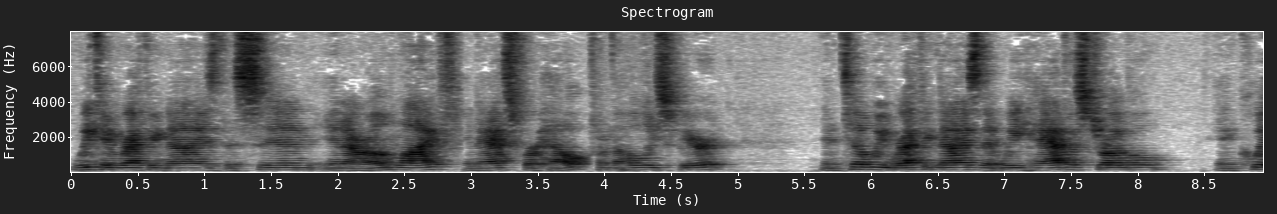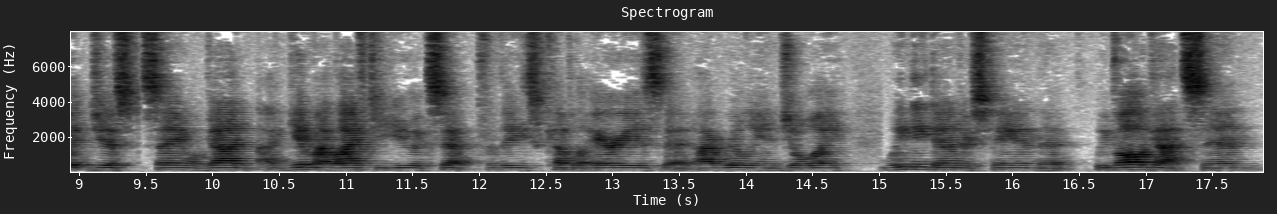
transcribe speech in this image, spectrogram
we can recognize the sin in our own life and ask for help from the Holy Spirit. Until we recognize that we have a struggle and quit just saying, Well, God, I give my life to you except for these couple of areas that I really enjoy we need to understand that we've all got sin.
